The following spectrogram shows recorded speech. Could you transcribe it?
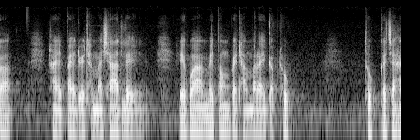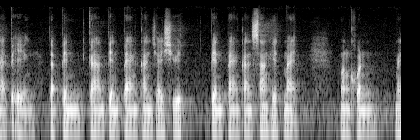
ก็หายไปโดยธรรมชาติเลย เรียกว่าไม่ต้องไปทำอะไรกับทุกทุกก็จะหายไปเอง แต่เป็นการเปลี่ยนแปลงการใช้ชีวิต เปลี่ยนแปลงการสร้างเหตุใหม่ บางคนไม่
